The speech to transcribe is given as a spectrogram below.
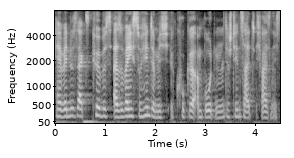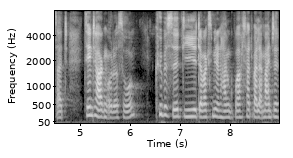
Hey, wenn du sagst Kürbis, also wenn ich so hinter mich gucke am Boden, da stehen seit, ich weiß nicht, seit zehn Tagen oder so Kürbisse, die der Maximilian heimgebracht hat, weil er meinte,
